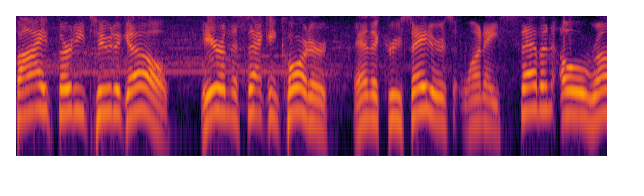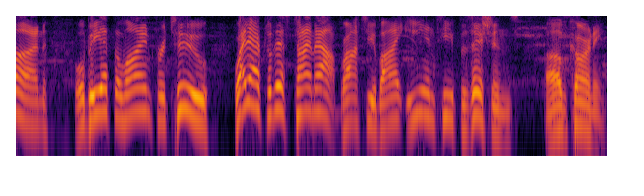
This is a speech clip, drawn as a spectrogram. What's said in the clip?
5.32 to go here in the second quarter, and the Crusaders won a 7 0 run. Will be at the line for two right after this timeout, brought to you by ENT Physicians of Kearney.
